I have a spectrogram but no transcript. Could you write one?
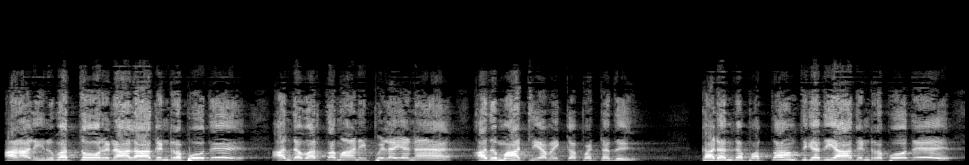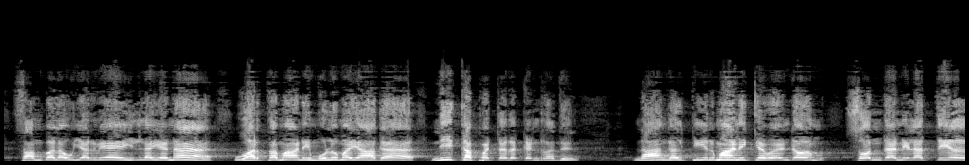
ஆனால் இருபத்தோரு நாள் ஆகின்ற போது அந்த வர்த்தமானி பிழையென அது மாற்றி அமைக்கப்பட்டது. கடந்த பத்தாம் திகதி ஆகின்ற போது சம்பள உயர்வே இல்லை என வர்த்தமானி முழுமையாக நீக்கப்பட்டிருக்கின்றது. நாங்கள் தீர்மானிக்க வேண்டும் சொந்த நிலத்தில்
